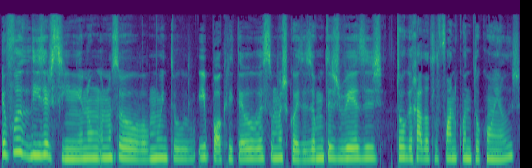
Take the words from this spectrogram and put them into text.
Eu vou dizer sim, eu não, eu não sou muito hipócrita, eu assumo as coisas. Eu muitas vezes estou agarrada ao telefone quando estou com eles,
